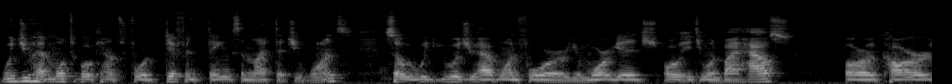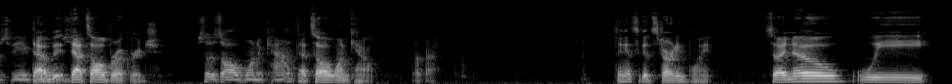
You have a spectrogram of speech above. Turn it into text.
would you have multiple accounts for different things in life that you want so would would you have one for your mortgage or if you want to buy a house or cars vehicles that be, that's all brokerage so it's all one account? That's all one count. Okay. I think that's a good starting point. So I know we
